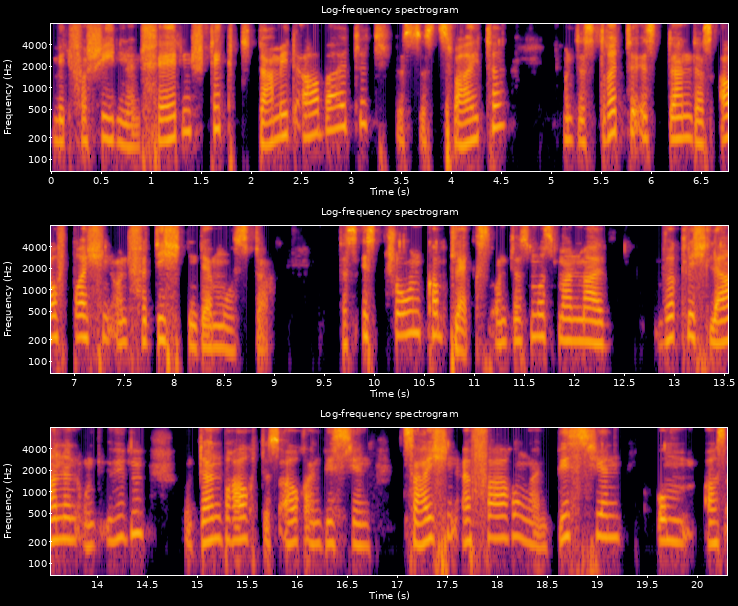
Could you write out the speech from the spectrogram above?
mit verschiedenen Fäden stickt, damit arbeitet. Das ist das Zweite. Und das Dritte ist dann das Aufbrechen und Verdichten der Muster. Das ist schon komplex und das muss man mal wirklich lernen und üben. Und dann braucht es auch ein bisschen Zeichenerfahrung, ein bisschen um aus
